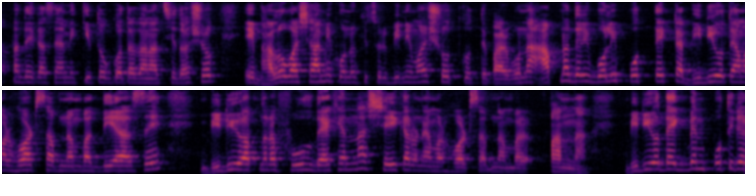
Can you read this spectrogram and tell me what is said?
আপনাদের কাছে আমি কৃতজ্ঞতা জানাচ্ছি, দর্শক। এই ভালোবাসা আমি কোনো কিছুর বিনিময় শোধ করতে পারব না। আপনাদেরই বলি, প্রত্যেকটা ভিডিওতে আমার হোয়াটসঅ্যাপ নাম্বার দেওয়া আছে। ভিডিও আপনারা ফুল দেখেন না, সেই কারণে আমার হোয়াটসঅ্যাপ নাম্বার পান না। ভিডিও দেখবেন, প্রতিটা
